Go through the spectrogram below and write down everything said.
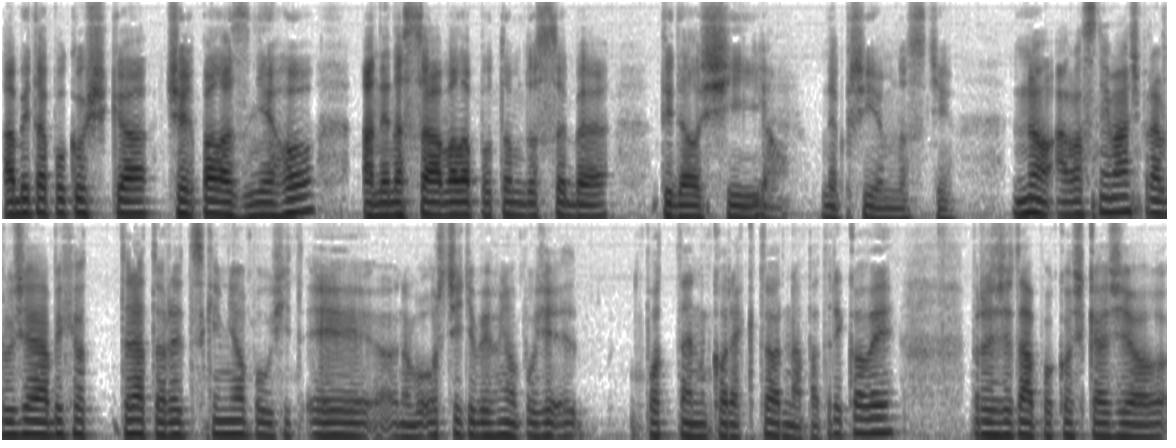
aby ta pokožka čerpala z něho a nenasávala potom do sebe ty další Jo. Nepříjemnosti. No a vlastně máš pravdu, že já bych ho teda teoreticky měl použít i, nebo určitě bych ho měl použít i pod ten korektor na Patrikovi, protože ta pokožka, že jo,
